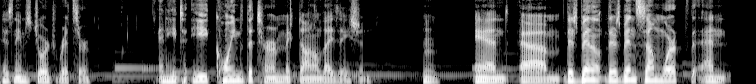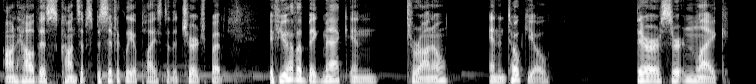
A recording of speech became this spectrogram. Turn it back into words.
his name's George Ritzer, and he t- he coined the term McDonaldization. Hmm. And um, there's been there's been some work th- and on how this concept specifically applies to the church. But if you have a Big Mac in Toronto and in Tokyo, there are certain like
